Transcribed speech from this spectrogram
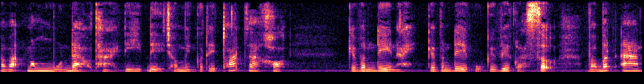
mà bạn mong muốn đào thải đi để cho mình có thể thoát ra khỏi. Cái vấn đề này cái vấn đề của cái việc là sợ và bất an.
